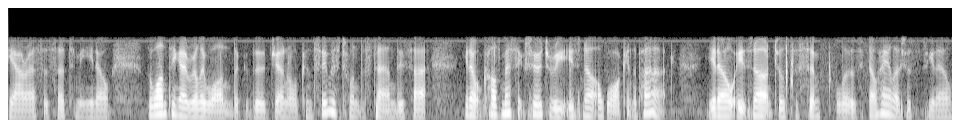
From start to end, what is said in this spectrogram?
PRS has said to me, you know, the one thing I really want the, the general consumers to understand is that, you know, cosmetic surgery is not a walk in the park you know, it's not just as simple as you know, hey, let's just you know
